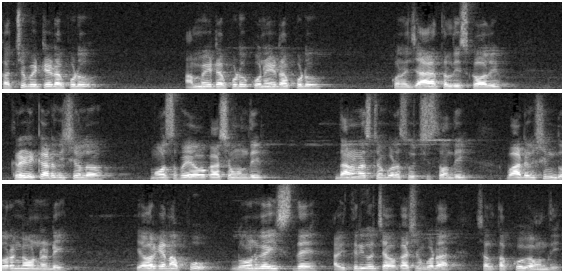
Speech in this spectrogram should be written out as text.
ఖర్చు పెట్టేటప్పుడు అమ్మేటప్పుడు కొనేటప్పుడు కొన్ని జాగ్రత్తలు తీసుకోవాలి. క్రెడిట్ కార్డు విషయంలో మోసపోయే అవకాశం ఉంది. ధన నష్టం కూడా సూచిస్తోంది. వాటి విషయం దూరంగా ఉండండి. ఎవరికైనా అప్పు లోన్గా ఇస్తే అవి తిరిగి వచ్చే అవకాశం కూడా చాలా తక్కువగా ఉంది.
